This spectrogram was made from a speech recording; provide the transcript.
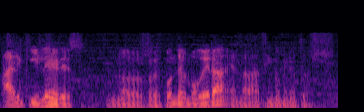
alquileres. Nos responde el Moguera en nada, cinco minutos.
